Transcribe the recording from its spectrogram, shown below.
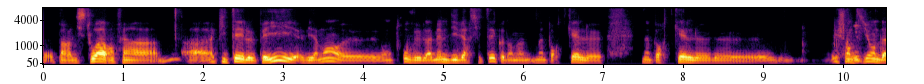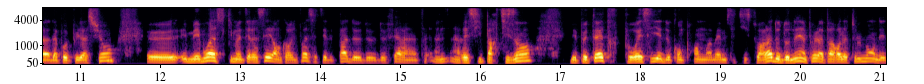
euh, par l'histoire enfin, à, quitter le pays, évidemment, euh, on trouve la même diversité que dans n'importe quel n'importe quel échantillon de la, population. Euh, mais moi, ce qui m'intéressait, encore une fois, c'était pas de, de, faire un, récit partisan, mais peut-être pour essayer de comprendre moi-même cette histoire-là, de donner un peu la parole à tout le monde et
